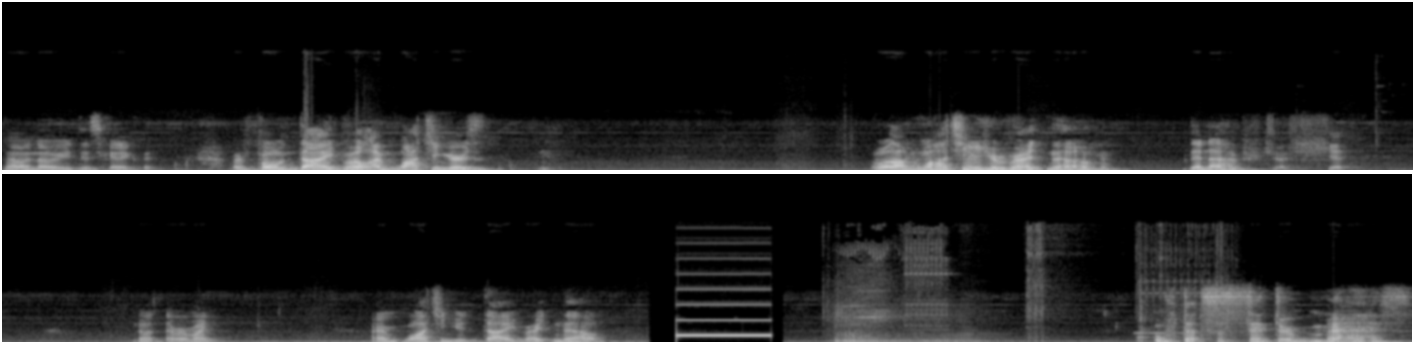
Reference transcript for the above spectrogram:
No, no, you disconnected. My phone died while I'm watching yours. Well, I'm watching you right now. then I'm oh, shit. No, never mind. I'm watching you die right now. Oh, that's the center mass.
